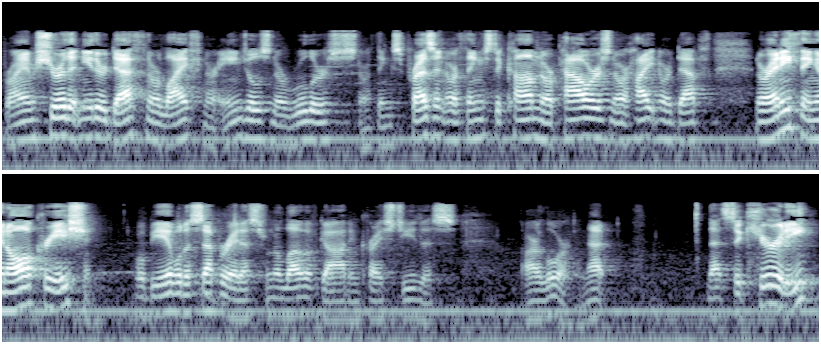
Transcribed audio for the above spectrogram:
For I am sure that neither death, nor life, nor angels, nor rulers, nor things present, nor things to come, nor powers, nor height, nor depth, nor anything in all creation will be able to separate us from the love of God in Christ Jesus our Lord. And that that security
